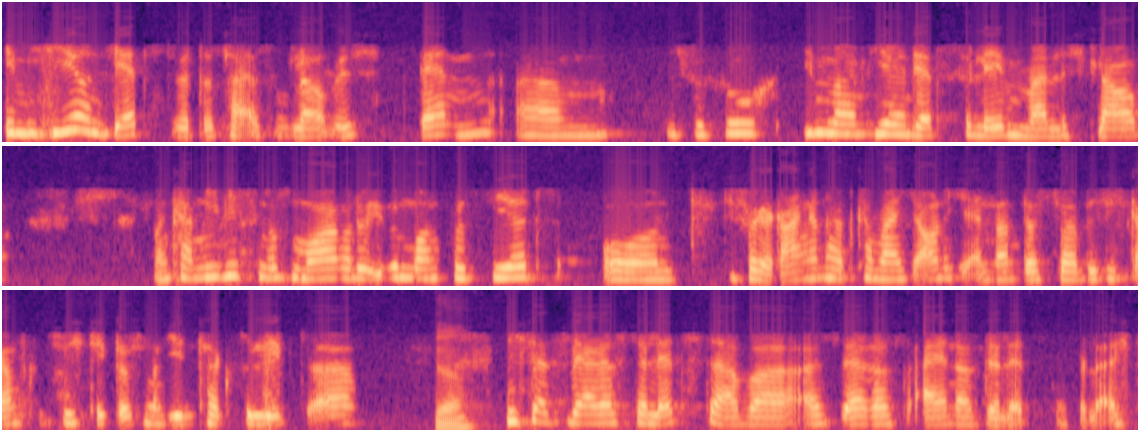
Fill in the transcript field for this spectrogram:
Im Hier und Jetzt wird das heißen, glaube ich. Denn ähm, ich versuche immer im Hier und Jetzt zu leben, weil ich glaube, man kann nie wissen, was morgen oder übermorgen passiert und die Vergangenheit kann man eigentlich auch nicht ändern. Deshalb ist es ganz, ganz wichtig, dass man jeden Tag so lebt. Äh, Ja. nicht als wäre es der letzte, aber als wäre es einer der letzten vielleicht.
